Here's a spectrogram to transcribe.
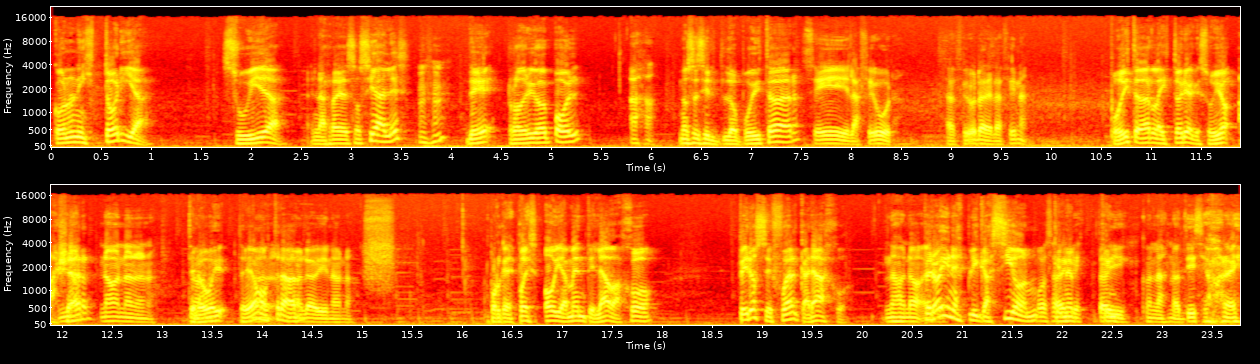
con una historia subida en las redes sociales de Rodrigo de Paul. Ajá. No sé si lo pudiste ver. Sí, la figura. La figura de la fina. ¿Pudiste ver la historia que subió ayer? No, no, no, no. Te lo voy- te voy a no, mostrar. No, lo vi, no, no. Porque después, obviamente, la bajó. Pero se fue al carajo. No, no. Pero eh, hay una explicación Vos que, sabés me- que, estoy con las noticias por ahí.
